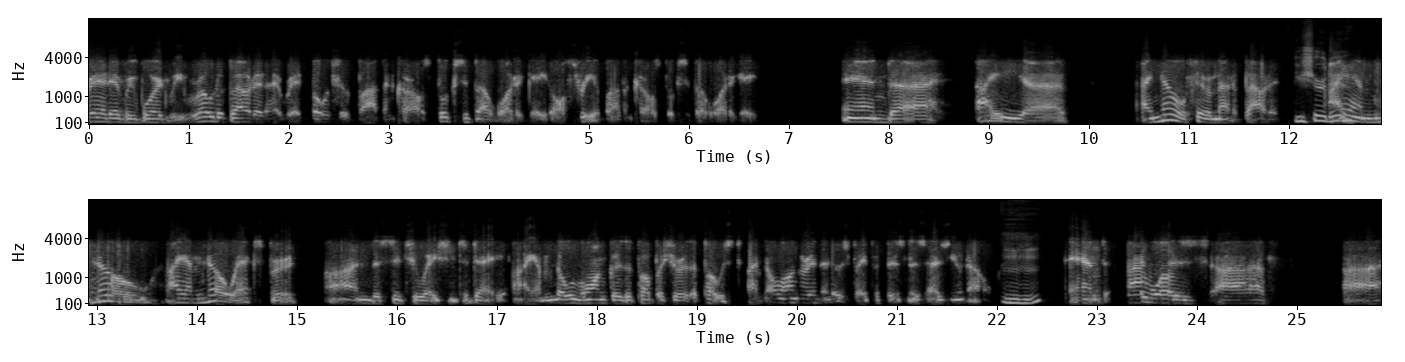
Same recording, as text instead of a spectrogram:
read every word we wrote about it. I read both of Bob and Carl's books about Watergate, all three of Bob and Carl's books about Watergate, and uh, I uh, I know a fair amount about it. You sure do. I am no I am no expert on the situation today. I am no longer the publisher of the Post. I'm no longer in the newspaper business, as you know. Mm-hmm. And I was, uh, uh,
